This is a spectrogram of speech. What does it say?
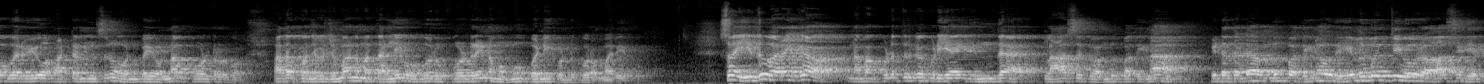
ஓவர் வியூ அட்டண்டன்ஸ்னு ஒன் பை ஒன்னாக ஃபோல்டர் இருக்கும். அதை கொஞ்சம் கொஞ்சமாக நம்ம தள்ளி ஒவ்வொரு ஃபோல்டரையும் நம்ம மூவ் பண்ணி கொண்டு போகிற மாதிரி இருக்கும். ஸோ இது வரைக்கும் நம்ம கொடுத்துருக்கக்கூடிய இந்த கிளாஸுக்கு வந்து பார்த்திங்கன்னா கிட்டத்தட்ட வந்து பார்த்தீங்கன்னா ஒரு எழுபத்தி ஒரு ஆசிரியர்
